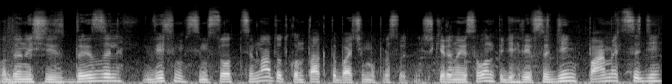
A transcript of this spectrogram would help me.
1,6 дизель, 8700 ціна. Тут контакти бачимо присутні. Шкіряний салон, підігрів сидінь, пам'ять сидінь.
